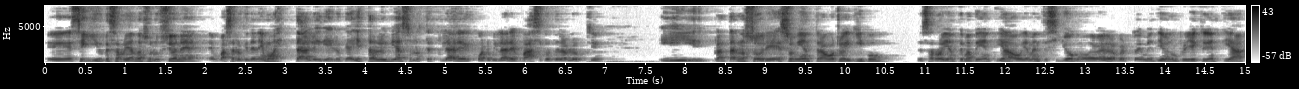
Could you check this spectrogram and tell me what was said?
eh, seguir desarrollando soluciones en base a lo que tenemos estable hoy día. Y lo que hay estable hoy día son los tres pilares, cuatro pilares básicos de la blockchain y plantarnos sobre eso mientras otros equipos desarrollan temas de identidad. Obviamente, si yo como developer estoy metido en un proyecto de identidad,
